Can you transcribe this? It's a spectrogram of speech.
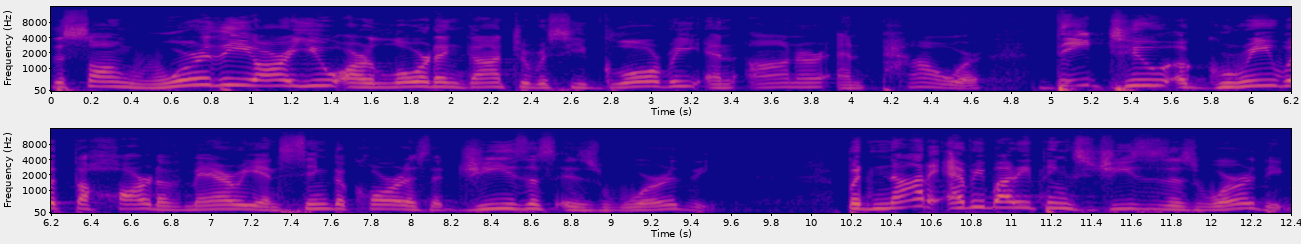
the song, Worthy are you, our Lord and God, to receive glory and honor and power. They too agree with the heart of Mary and sing the chorus that Jesus is worthy. But not everybody thinks Jesus is worthy.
